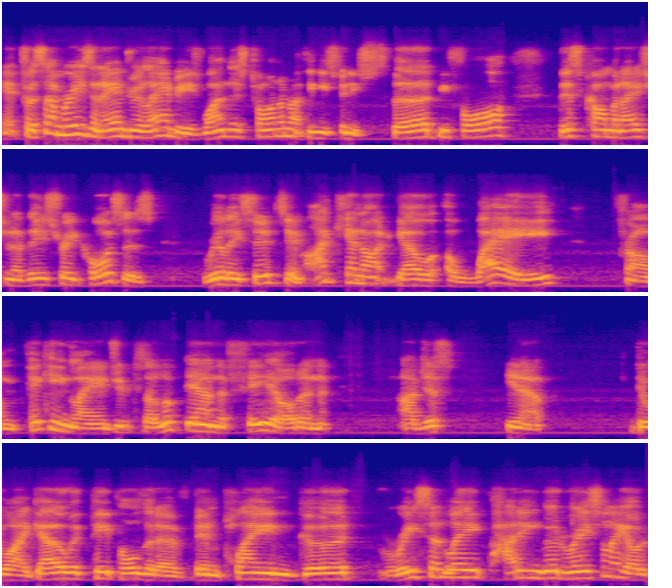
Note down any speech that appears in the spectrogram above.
eh, for some reason, Andrew Landry, he's won this tournament. I think he's finished third before. This combination of these three courses really suits him. I cannot go away from picking Landry because I look down the field and I've just you know, do I go with people that have been playing good recently, putting good recently, or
